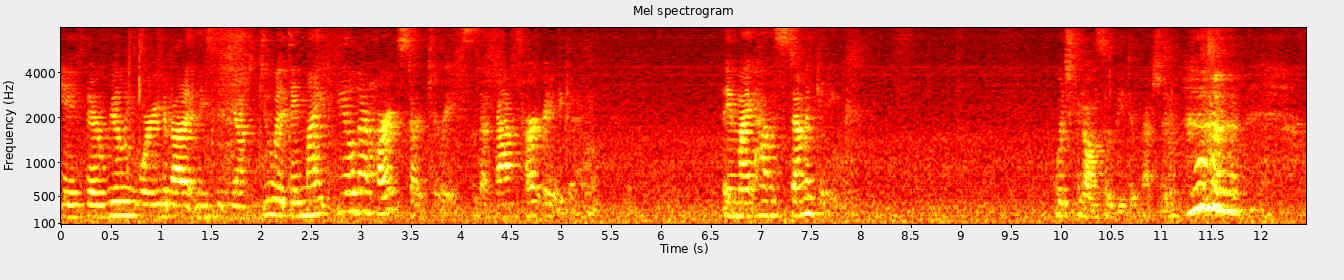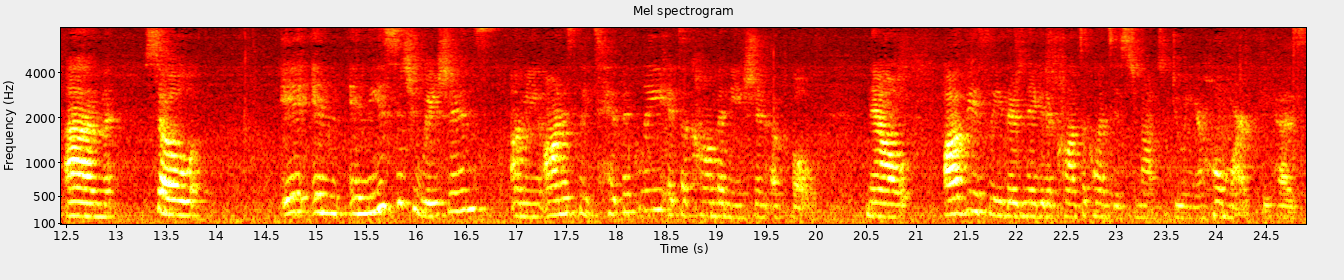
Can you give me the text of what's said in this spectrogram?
if they're really worried about it and they sit down to do it, they might feel their heart start to race, so that fast heart rate again. They might have a stomach ache, which could also be depression. um, so i in, in these situations, I mean, honestly, typically it's a combination of both. Now, obviously, there's negative consequences to not doing your homework because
